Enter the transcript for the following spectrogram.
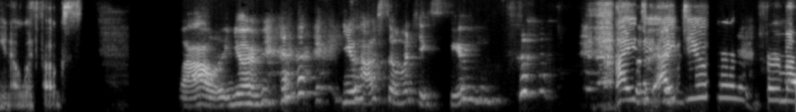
you know with folks Wow, you're you have so much experience. I do I do for for my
